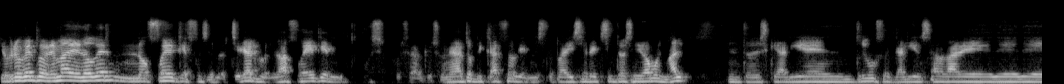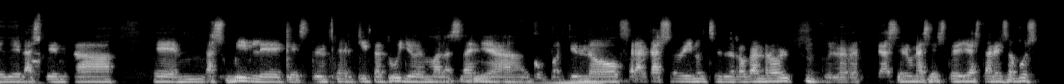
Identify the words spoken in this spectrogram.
Yo creo que el problema de Dover no fue que fuesen dos chicas, el problema fue que, pues, pues, aunque suene a topicazo, que en este país el éxito se iba muy mal. Entonces, que alguien triunfe, que alguien salga de, de- de- de la escena eh, asumible, que estén cerquita tuyo en Malasaña, compartiendo fracaso y noches de rock and roll, pues de repente a ser unas estrellas tan eso, pues,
